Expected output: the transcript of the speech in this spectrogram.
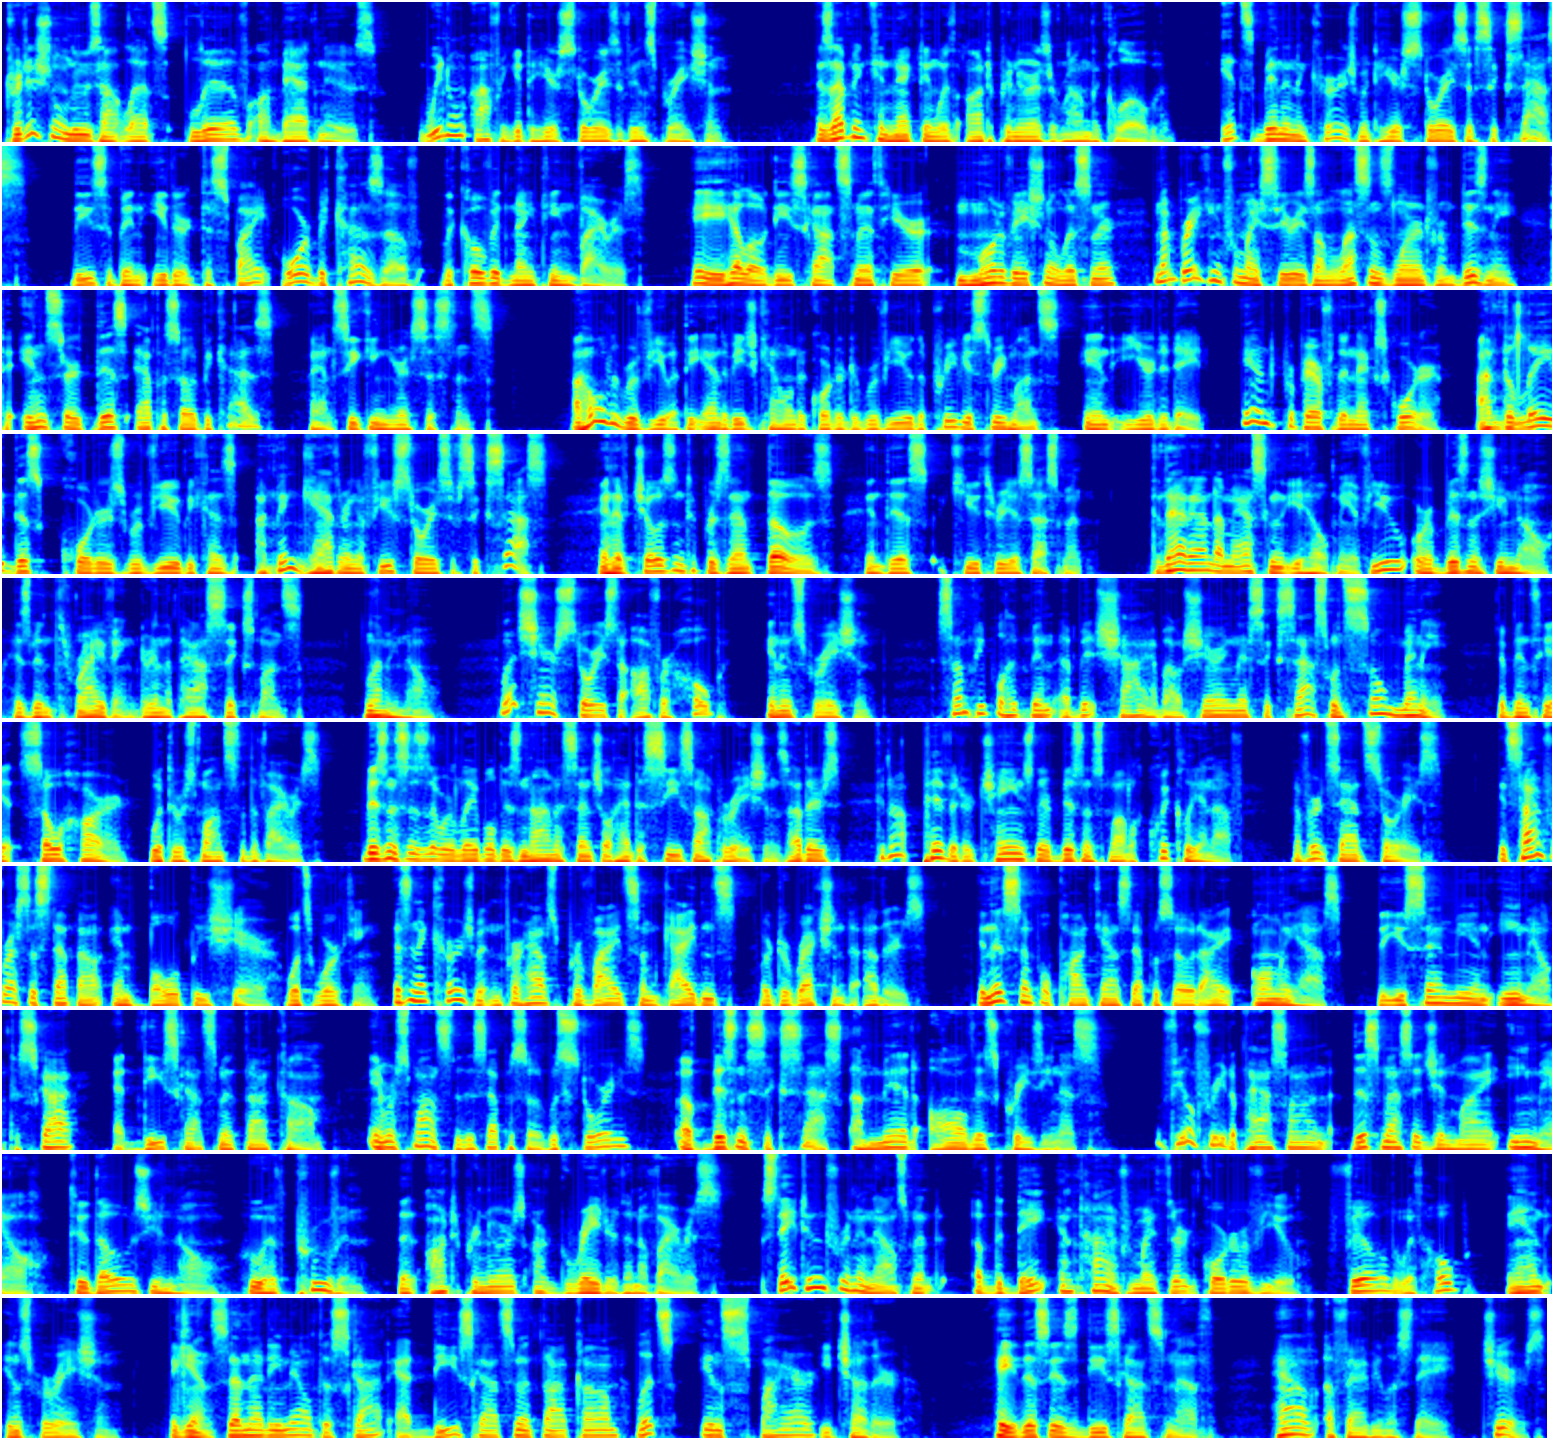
Traditional news outlets live on bad news. We don't often get to hear stories of inspiration. As I've been connecting with entrepreneurs around the globe, it's been an encouragement to hear stories of success. These have been either despite or because of the COVID 19 virus. Hey, hello, D. Scott Smith here, motivational listener, and I'm breaking from my series on lessons learned from Disney to insert this episode because I am seeking your assistance. I hold a review at the end of each calendar quarter to review the previous three months and year to date and prepare for the next quarter. I've delayed this quarter's review because I've been gathering a few stories of success and have chosen to present those in this Q3 assessment. To that end, I'm asking that you help me. If you or a business you know has been thriving during the past six months, let me know. Let's share stories to offer hope and inspiration. Some people have been a bit shy about sharing their success when so many have been hit so hard with the response to the virus. Businesses that were labeled as non essential had to cease operations. Others could not pivot or change their business model quickly enough. I've heard sad stories. It's time for us to step out and boldly share what's working as an encouragement and perhaps provide some guidance or direction to others. In this simple podcast episode, I only ask that you send me an email to scott at dscottsmith.com in response to this episode with stories of business success amid all this craziness. Feel free to pass on this message in my email to those you know who have proven that entrepreneurs are greater than a virus. Stay tuned for an announcement of the date and time for my third quarter review, filled with hope and inspiration. Again, send that email to scott at dscottsmith.com. Let's inspire each other. Hey, this is D. Scott Smith. Have a fabulous day. Cheers.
